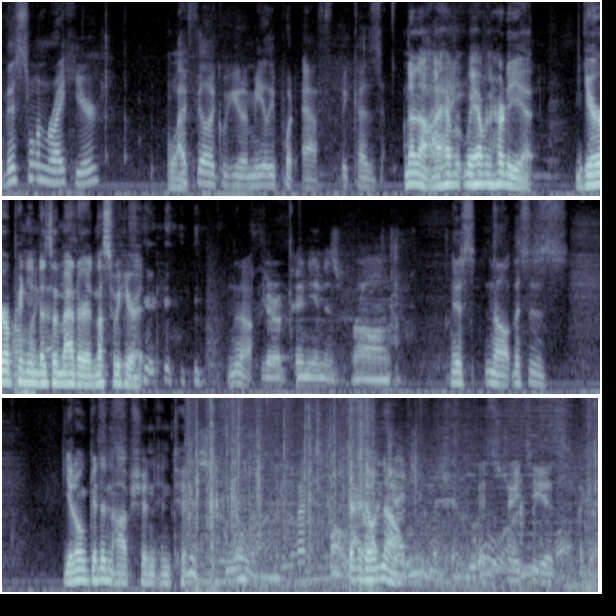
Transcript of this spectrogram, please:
this one right here, I feel like we can immediately put F because No, no, I haven't. We haven't heard it yet. Your oh opinion my doesn't matter unless we hear it. no, Your opinion is wrong. this no, this is You don't get an option until. Oh, I don't know. it's JT is again.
